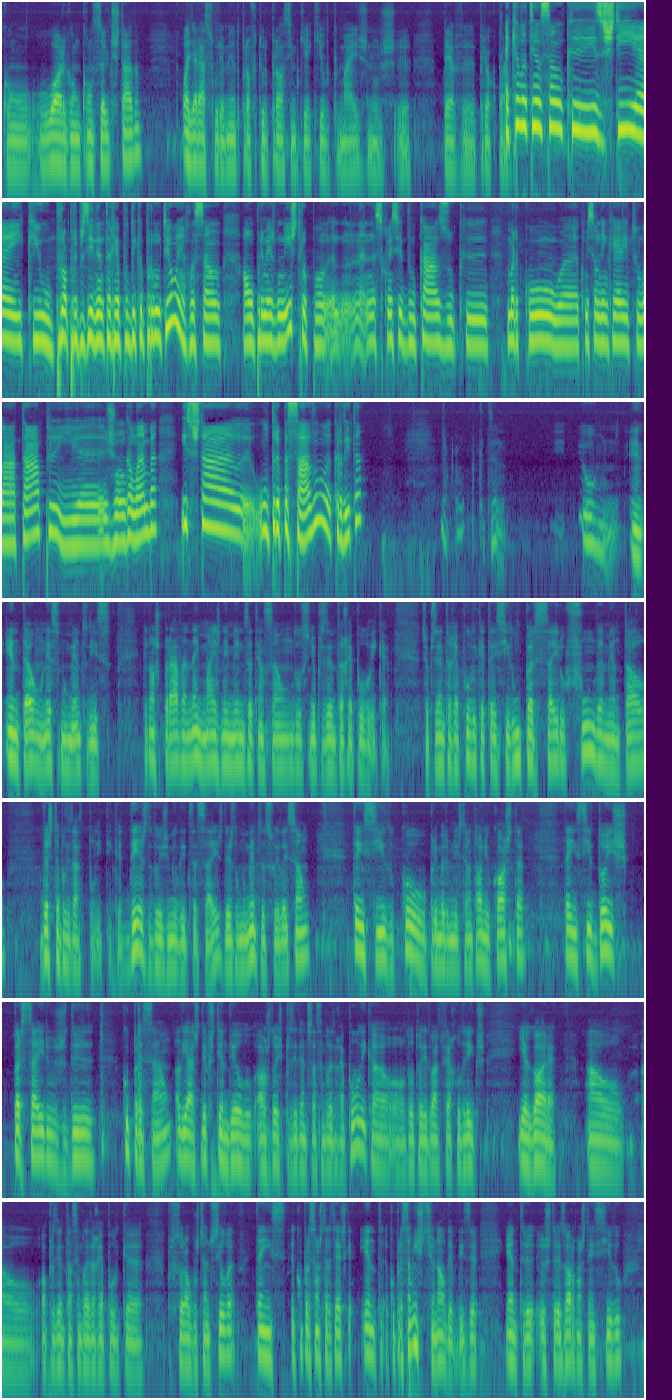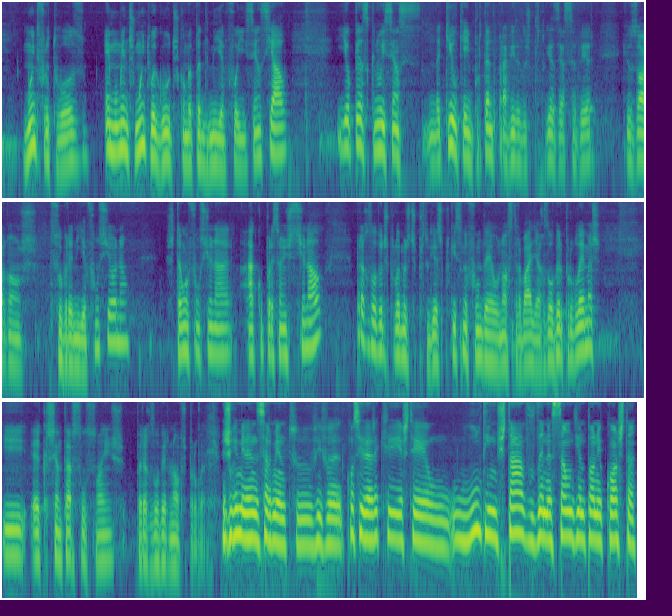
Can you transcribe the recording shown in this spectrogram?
com o órgão Conselho de Estado, olhará seguramente para o futuro próximo, que é aquilo que mais nos eh, deve preocupar. Aquela tensão que existia e que o próprio Presidente da República prometeu em relação ao Primeiro-Ministro, na sequência do caso que marcou a Comissão de Inquérito à TAP e a João Galamba, isso está ultrapassado, acredita? Eu, então, nesse momento, disse que não esperava nem mais nem menos atenção do Sr. Presidente da República. Sr. Presidente da República tem sido um parceiro fundamental da estabilidade política. Desde 2016, desde o momento da sua eleição, tem sido, com o Primeiro-Ministro António Costa, têm sido dois parceiros de cooperação. Aliás, devo estendê-lo aos dois presidentes da Assembleia da República, ao Dr. Eduardo Ferro Rodrigues e agora ao, ao, ao Presidente da Assembleia da República, professor Augusto Santos Silva, tem a cooperação estratégica entre a cooperação institucional, devo dizer, entre os três órgãos tem sido muito frutuoso. Em momentos muito agudos, como a pandemia, foi essencial. E eu penso que no essência, naquilo que é importante para a vida dos portugueses é saber que os órgãos de soberania funcionam, estão a funcionar, há cooperação institucional para resolver os problemas dos portugueses, porque isso no fundo é o nosso trabalho, é resolver problemas e acrescentar soluções para resolver novos problemas. Joaquim Miranda Sarmento, Viva, considera que este é o último Estado da nação de António Costa,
